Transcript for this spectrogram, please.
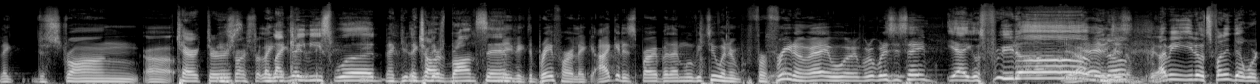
like the strong uh, characters strong- strong- like, Clint Eastwood, like- like, like- Charles like- Bronson. like, like the Braveheart. Like I get inspired by that movie too, and for freedom, right? What, what does he say? yeah, he goes freedom. Yeah, you know? just- yeah. I mean, you know, it's funny that we're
